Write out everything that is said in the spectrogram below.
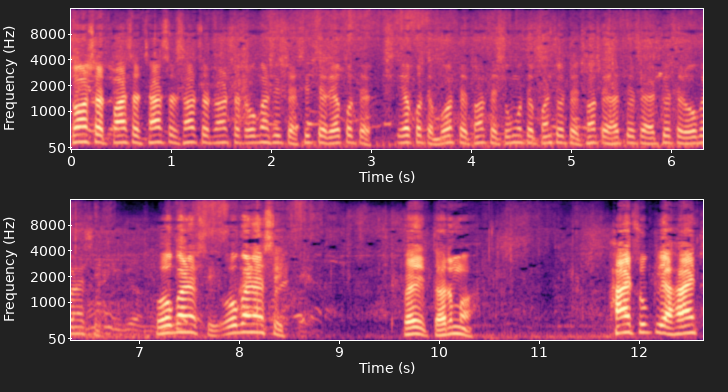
ચોસઠ, પાસઠ, છાસઠ, સાસઠ, અડસઠ, ઓગણસિત્તેર, સિત્તેર, એકોતેર એકોતેર, બોતેર, તોતેર ચુમ્મોતેર પંચોતેર, છોતેર અઠ્યોતેર અઠ્યોતેર ઓગણએંસી ઓગણએંસી ઓગણએંસી ભાઈ, ધર્મ, સાઠ રૂપિયા, સાઠ.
